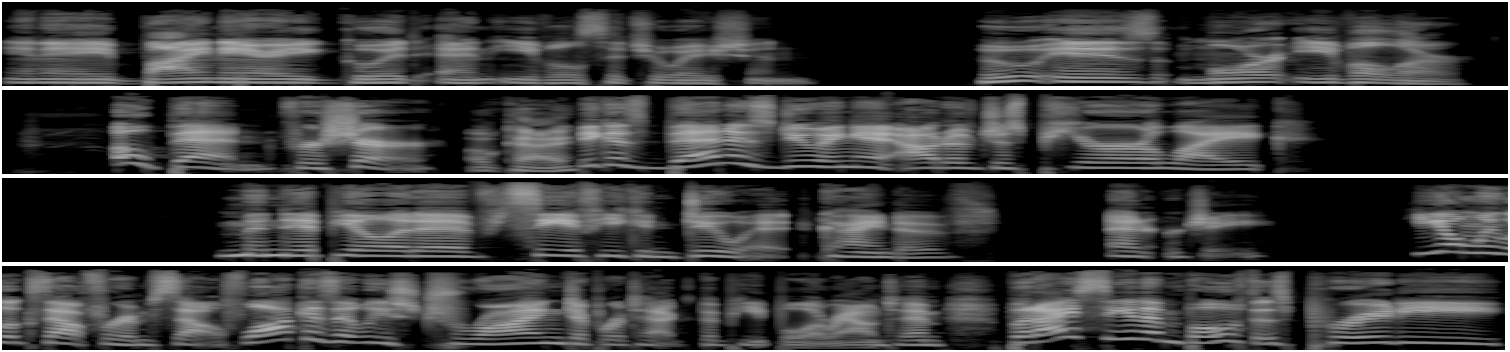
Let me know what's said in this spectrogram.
in a binary good and evil situation, who is more eviler? Oh, Ben, for sure. Okay. Because Ben is doing it out of just pure, like, manipulative, see if he can do it kind of energy. He only looks out for himself. Locke is at least trying to protect the people around him, but I see them both as pretty,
